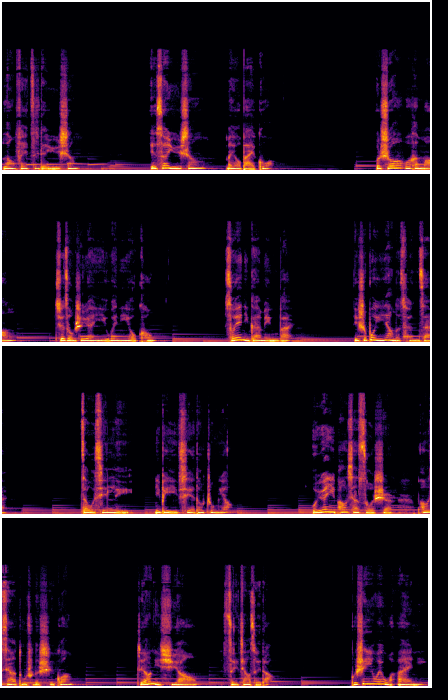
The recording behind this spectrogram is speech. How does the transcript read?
浪费自己的余生。也算余生没有白过。我说我很忙，却总是愿意为你有空，所以你该明白，你是不一样的存在，在我心里，你比一切都重要。我愿意抛下琐事儿，抛下独处的时光，只要你需要，随叫随到。不是因为我爱你，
